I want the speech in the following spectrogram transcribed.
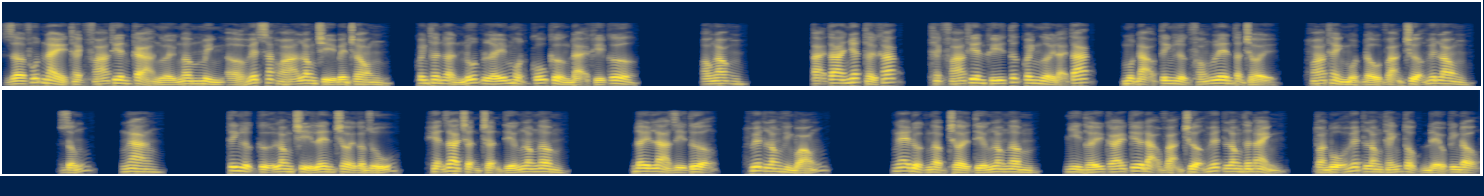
Giờ phút này thạch phá thiên cả người ngâm mình ở huyết sắc hóa long chỉ bên trong, quanh thân ẩn núp lấy một cỗ cường đại khí cơ. Ông long. Tại ta nhất thời khắc, thạch phá thiên khí tức quanh người đại tác, một đạo tinh lực phóng lên tận trời, hóa thành một đầu vạn trượng huyết long. Giống, ngang tinh lực cự long chỉ lên trời gầm rú hiện ra trận trận tiếng long âm. đây là dị tượng huyết long hình bóng. Nghe được ngập trời tiếng long âm, nhìn thấy cái kia đạo vạn trượng huyết long thân ảnh toàn bộ huyết long thánh tộc đều kinh động.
